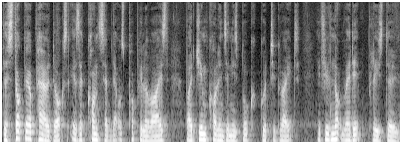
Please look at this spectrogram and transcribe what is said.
The Stockdale paradox is a concept that was popularized by Jim Collins in his book Good to Great. If you've not read it, please do.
